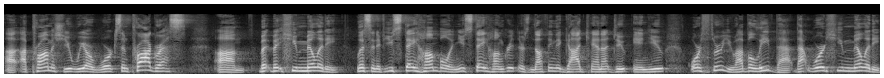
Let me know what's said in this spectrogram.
uh, I promise you, we are works in progress. Um, but, but humility, listen, if you stay humble and you stay hungry, there's nothing that God cannot do in you or through you. I believe that. That word humility,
